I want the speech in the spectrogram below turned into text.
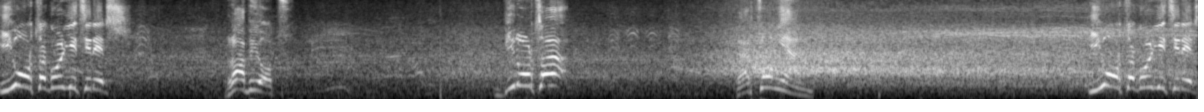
İyi orta gol getirir. Rabiot. Bir orta. Vertonghen. İyi orta gol getirir.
